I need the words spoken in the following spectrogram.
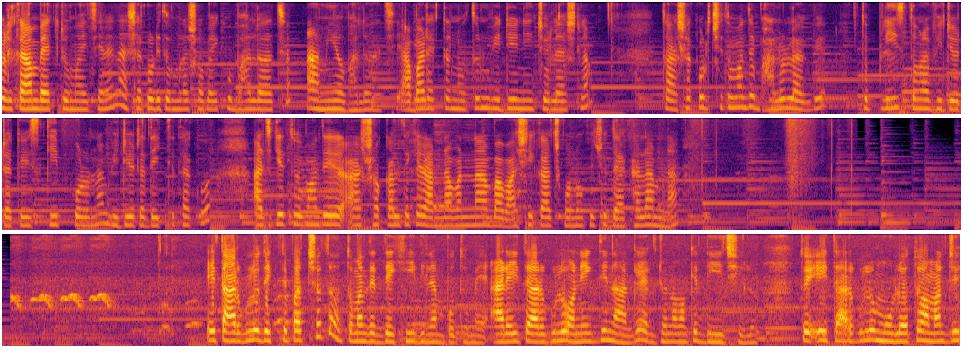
Welcome back to my channel আশা করি তোমরা সবাই খুব ভালো আছো। আমিও ভালো আছি। আবার একটা নতুন ভিডিও নিয়ে চলে আসলাম। তো আশা করছি তোমাদের ভালো লাগবে। তো প্লিজ তোমরা ভিডিওটাকে স্কিপ করো না। ভিডিওটা দেখতে থাকো। আজকে তোমাদের আর সকাল থেকে রান্নাবান্না বা বাসি কাজ কোনো কিছু দেখালাম না। এই তারগুলো দেখতে পাচ্ছ তো? তোমাদের দেখিয়ে দিলাম প্রথমে। আর এই তারগুলো অনেক দিন আগে একজন আমাকে দিয়েছিল। তো এই তারগুলো মূলত আমার যে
